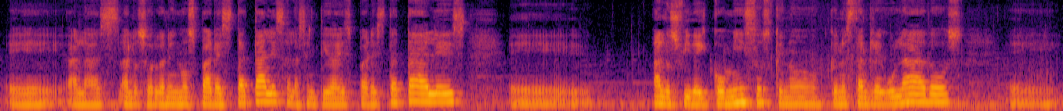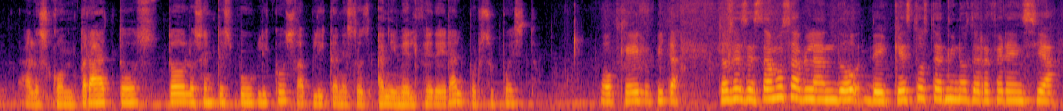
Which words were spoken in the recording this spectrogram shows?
eh, a, las, a, los organismos paraestatales, a las entidades paraestatales, eh, a los fideicomisos que no, que no están regulados, eh, a los contratos, todos los entes públicos aplican estos a nivel federal, por supuesto. Ok, Lupita. Entonces estamos hablando de que estos términos de referencia,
